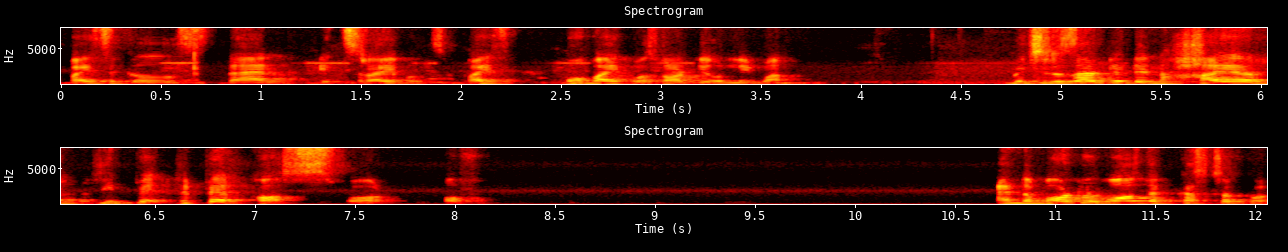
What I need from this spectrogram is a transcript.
bicycles than its rivals. Mobike was not the only one, which resulted in higher repair, repair costs for Ofo. And the model was that customer,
